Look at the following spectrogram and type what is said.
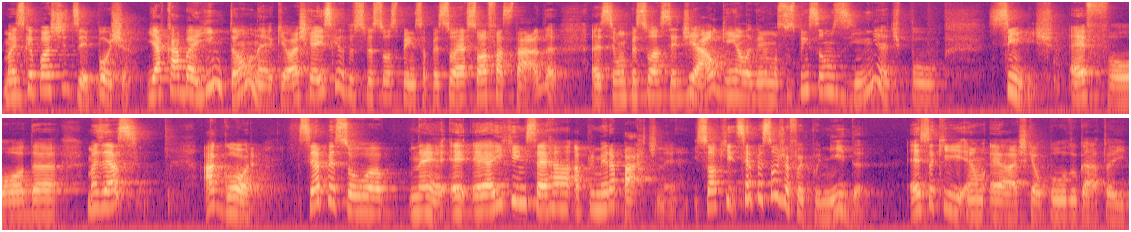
Mas o que eu posso te dizer? Poxa, e acaba aí então, né? Que eu acho que é isso que as pessoas pensam. A pessoa é só afastada. É, se uma pessoa assediar alguém, ela ganha uma suspensãozinha. Tipo, sim, bicho, é foda. Mas é assim. Agora, se a pessoa, né? É, é aí que encerra a primeira parte, né? Só que se a pessoa já foi punida. Essa aqui é, é, acho que é o pulo do gato aí.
